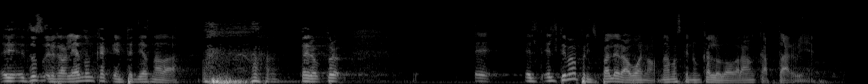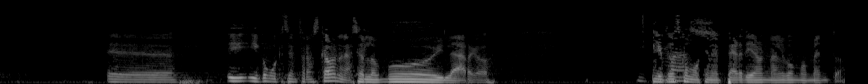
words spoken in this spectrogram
Eh, entonces, en realidad nunca entendías nada. pero, pero eh, el, el tema principal era bueno, nada más que nunca lo lograron captar bien. Eh, y, y como que se enfrascaron en hacerlo muy largo. Y ¿Qué entonces como que me perdieron en algún momento.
